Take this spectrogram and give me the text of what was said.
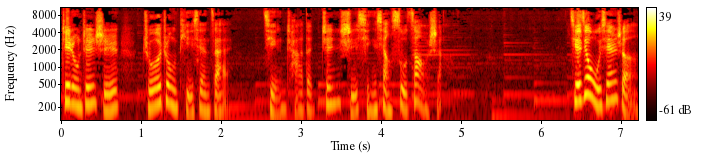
这种真实着重体现在警察的真实形象塑造上。解救武先生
